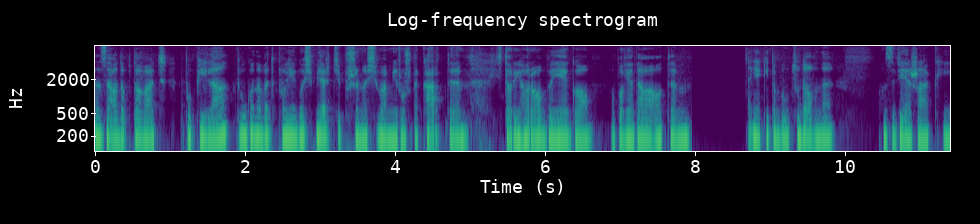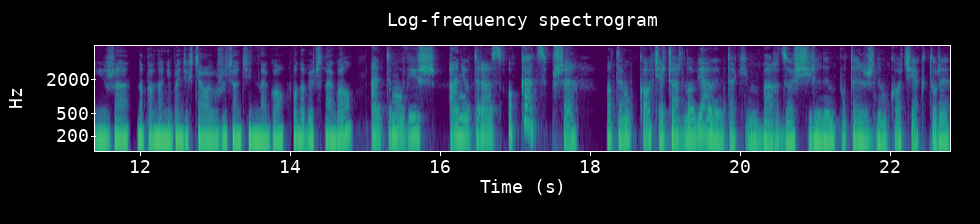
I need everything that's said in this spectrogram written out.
zaadoptować pupila. Długo nawet po jego śmierci przynosiła mi różne karty, historii choroby jego, opowiadała o tym, jaki to był cudowny zwierzak i że na pewno nie będzie chciała już wziąć innego podobiecznego. Ale ty mówisz, Aniu, teraz o kacprze, o tym kocie czarno-białym, takim bardzo silnym, potężnym kocie, który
